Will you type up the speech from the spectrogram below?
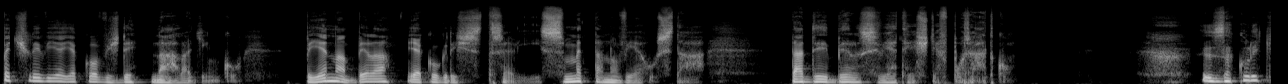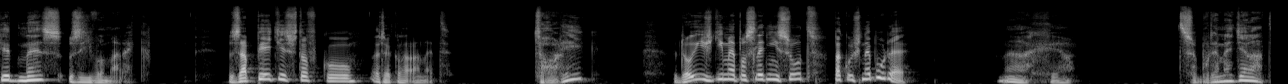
Pečlivě jako vždy na hladinku. Pěna byla, jako když střelí, smetanově hustá. Tady byl svět ještě v pořádku. Za kolik je dnes? zívl Marek. Za pětistovku, řekla Anet. Tolik? Dojíždíme poslední sud, pak už nebude. Ach jo. Co budeme dělat?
